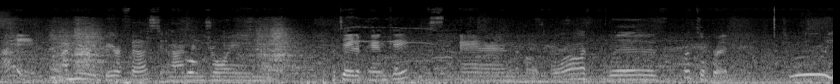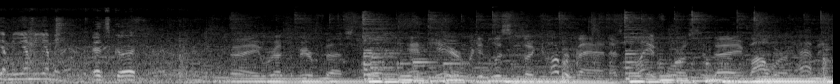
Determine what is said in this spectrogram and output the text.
Hi, I'm here at Bier Fest and I'm enjoying potato pancakes and a broth with pretzel bread. Ooh, yummy, yummy, yummy. It's good. Hey, we're at the Bier Fest. And here we can listen to a cover band that's playing for us today while we're having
